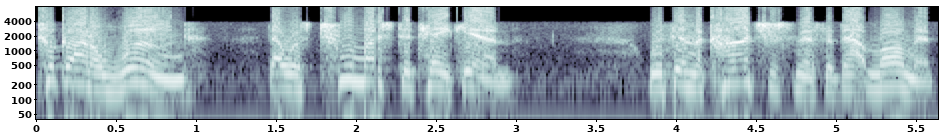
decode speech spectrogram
took on a wound that was too much to take in within the consciousness at that moment.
